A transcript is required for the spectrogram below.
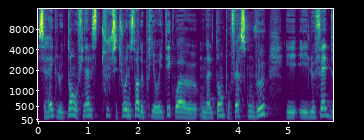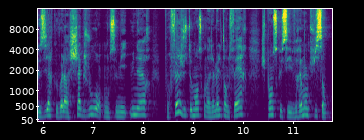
c'est vrai que le temps, au final, c'est toujours une histoire de priorité, quoi. Euh, on a le temps pour faire ce qu'on veut, et, le fait de se dire que voilà, chaque jour, on se met une heure pour faire justement ce qu'on n'a jamais le temps de faire, je pense que c'est vraiment puissant.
